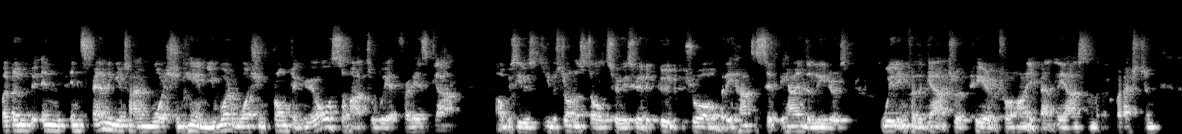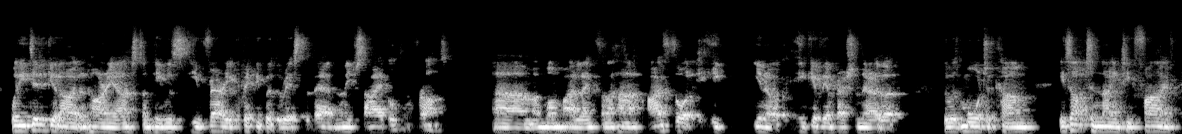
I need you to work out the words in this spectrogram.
But in, in, in spending your time watching him, you weren't watching prompting. You also had to wait for his gap. Obviously, he was, he was drawn in stall two, so he had a good draw, but he had to sit behind the leaders, waiting for the gap to appear before Harry Bentley asked him a question. When he did get out and Harry asked him, he was he very quickly put the race to the bed and he just idled in front. Um, and won by a length and a half. I thought he, you know, he gave the impression there that there was more to come. He's up to 95.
